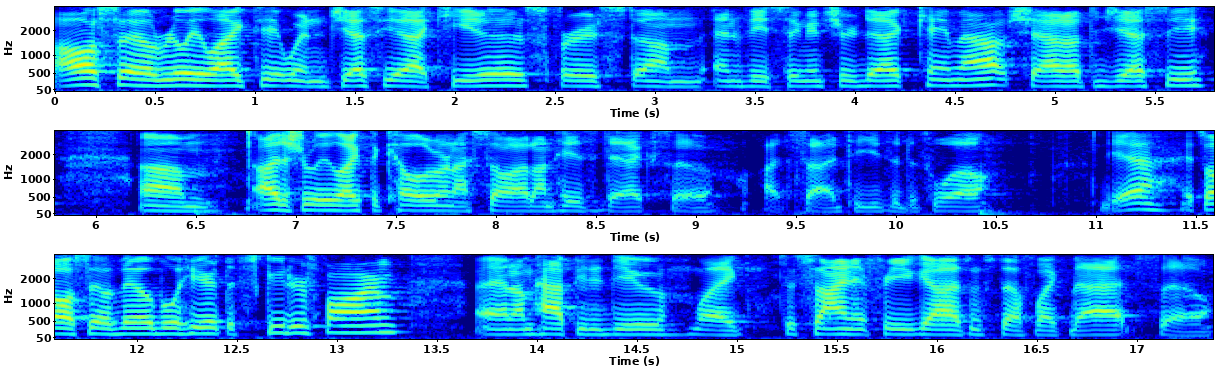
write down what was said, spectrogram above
I also really liked it when Jesse Aikito's first um, Envy signature deck came out. Shout out to Jesse. Um, I just really liked the color when I saw it on his deck, so I decided to use it as well. Yeah, it's also available here at the Scooter Farm, and I'm happy to do like to sign it for you guys and stuff like that. So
